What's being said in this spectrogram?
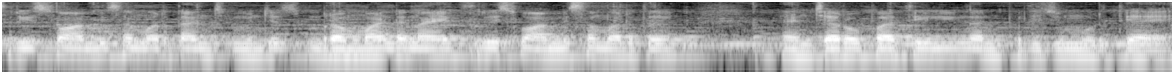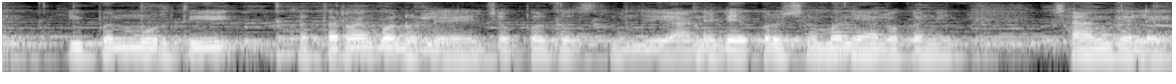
श्री स्वामी समर्थांची म्हणजेच ब्रह्मांड नायक श्री स्वामी समर्थ यांच्या रूपातील गणपतीची मूर्ती आहे. ही पण मूर्ती खतरनाक बनवलेली आहे जबरदस्त. म्हणजे आणि डेकोरेशन पण या लोकांनी छान केलं आहे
